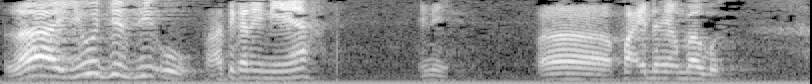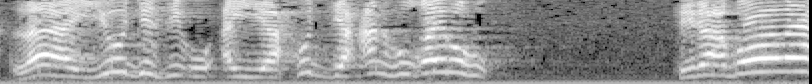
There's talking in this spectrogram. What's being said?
La yujzi'u. Perhatikan ini ya. Ini uh, faedah yang bagus la yujzi'u ayyahujja anhu ghairuhu. Tidak boleh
